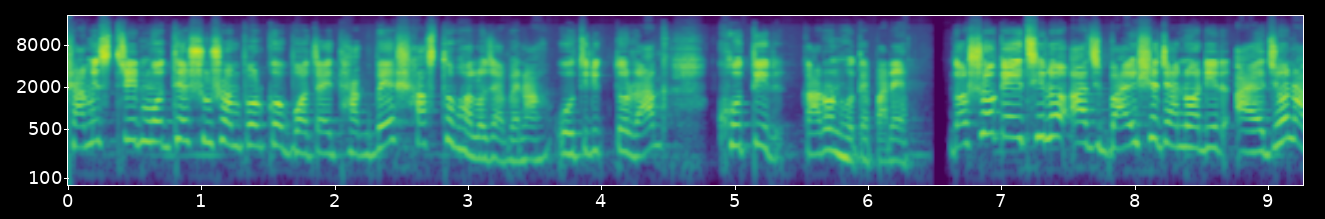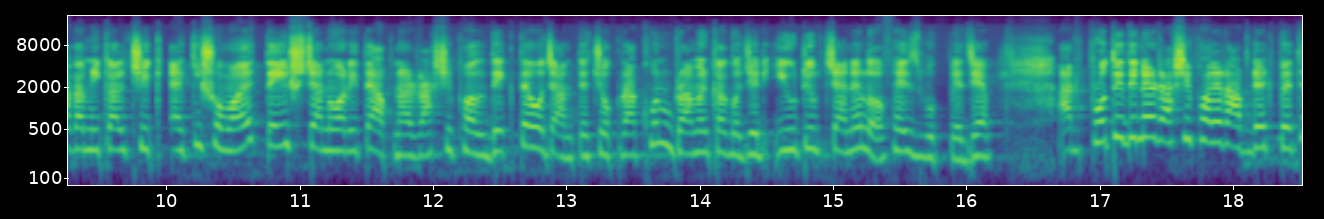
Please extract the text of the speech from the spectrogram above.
স্বামী স্ত্রীর মধ্যে সুসম্পর্ক বজায় থাকবে, স্বাস্থ্য ভালো যাবে না। অতিরিক্ত রাগ ক্ষতির কারণ হতে পারে। দর্শক, এই ছিল আজ বাইশে জানুয়ারির আয়োজন। আগামীকাল ঠিক একই সময়ে তেইশ জানুয়ারিতে আপনার রাশিফল দেখতে ও জানতে চোখ রাখুন গ্রামের কাগজের ইউটিউব চ্যানেল ও ফেসবুক পেজে। আর প্রতিদিনের রাশিফলের আপডেট পেতে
